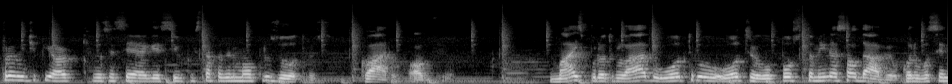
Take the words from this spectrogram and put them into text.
provavelmente pior que você ser agressivo porque você tá fazendo mal pros outros. Claro, óbvio. Mas, por outro lado, o outro, o outro o oposto também não é saudável. Quando você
